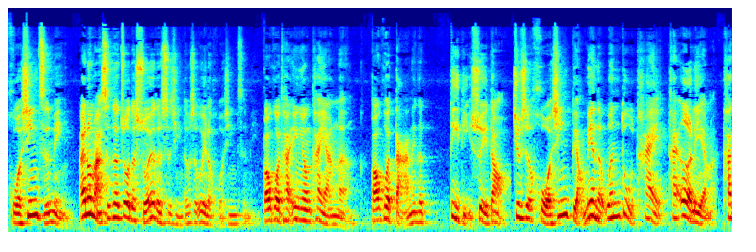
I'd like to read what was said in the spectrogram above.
火星殖民，埃隆·马斯克做的所有的事情都是为了火星殖民，包括他运用太阳能，包括打那个。地底隧道，就是火星表面的温度太太恶劣嘛，他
